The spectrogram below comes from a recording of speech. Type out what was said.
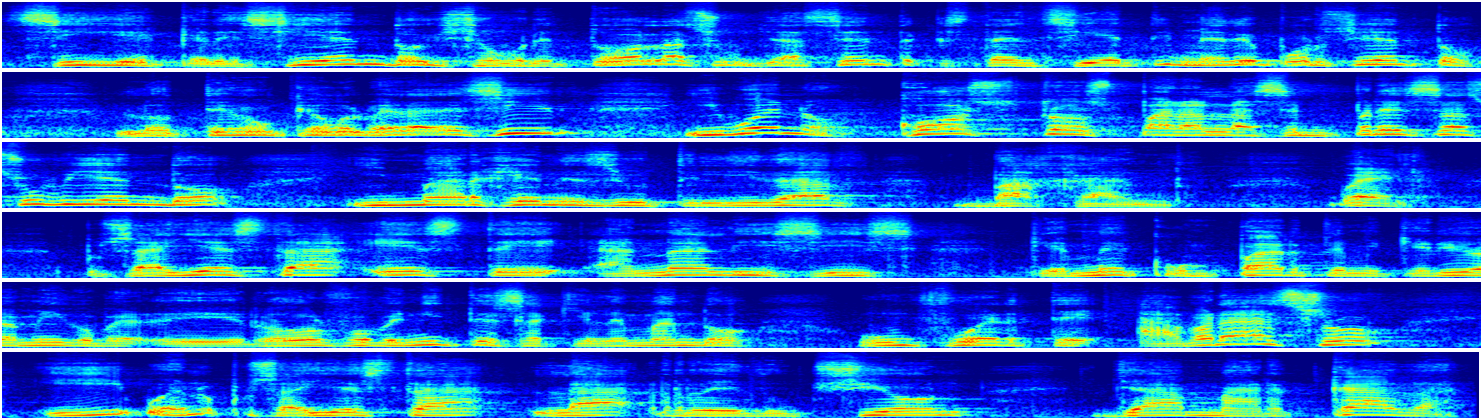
sigue creciendo y sobre todo la subyacente que está en 7,5%, lo tengo que volver a decir, y bueno, costos para las empresas subiendo y márgenes de utilidad bajando. Bueno, pues ahí está este análisis que me comparte mi querido amigo eh, Rodolfo Benítez, a quien le mando un fuerte abrazo. Y bueno, pues ahí está la reducción ya marcada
